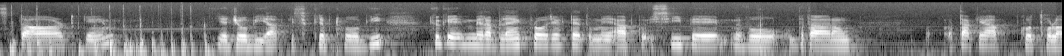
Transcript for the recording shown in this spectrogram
स्टार्ट गेम या जो भी आपकी स्क्रिप्ट होगी, क्योंकि मेरा ब्लैंक प्रोजेक्ट है तो मैं आपको इसी पे वो बता रहा हूँ, ताकि आपको थोड़ा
